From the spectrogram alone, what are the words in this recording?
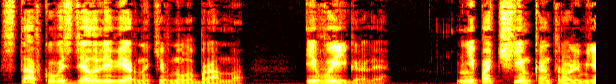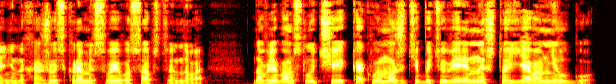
«Ставку вы сделали верно», — кивнула Бранно. «И выиграли. Ни под чьим контролем я не нахожусь, кроме своего собственного. Но в любом случае, как вы можете быть уверены, что я вам не лгу?»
